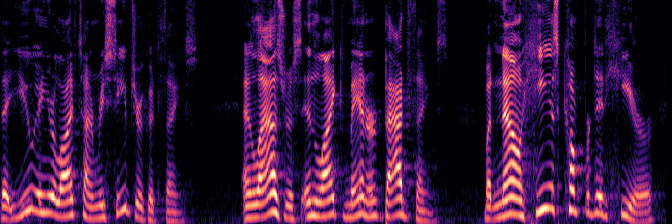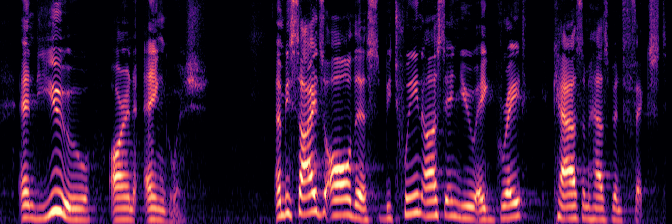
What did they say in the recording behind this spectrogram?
that you in your lifetime received your good things, and Lazarus in like manner bad things. But now he is comforted here, and you are in anguish. And besides all this, between us and you, a great chasm has been fixed,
